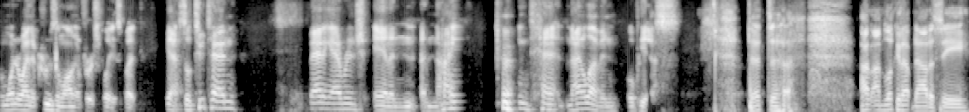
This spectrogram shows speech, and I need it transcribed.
I wonder why they're cruising along in first place. But yeah, so 210 batting average and a, a 9, 10, 911 OPS. That uh, I'm, I'm looking up now to see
